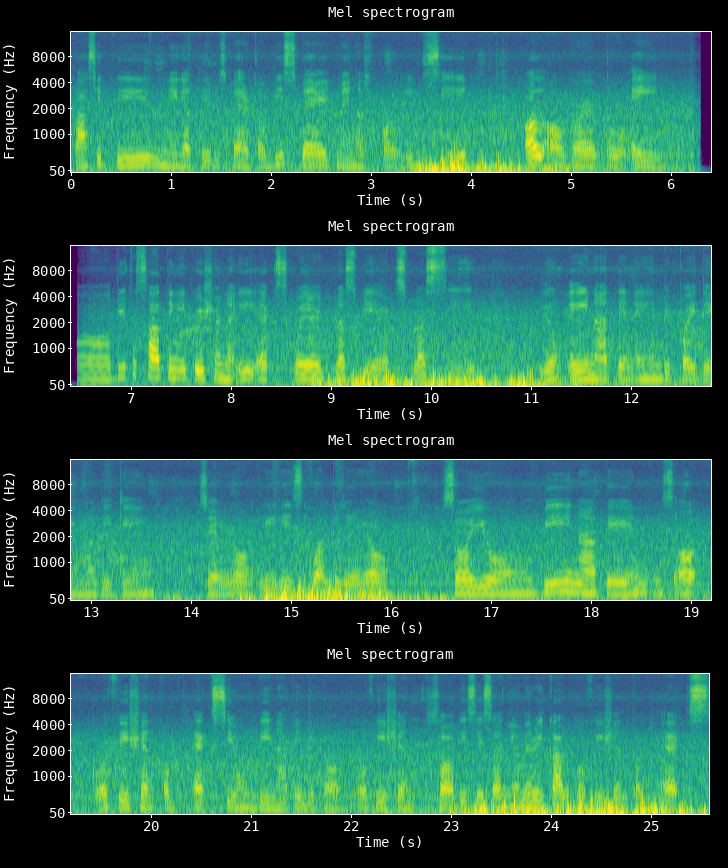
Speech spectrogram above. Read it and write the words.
positive negative square root of b squared minus 4ac all over 2a. So, dito sa ating equation na ax squared plus bx plus c, yung a natin ay hindi pwedeng magiging 0. a is equal to 0. So, yung b natin is coefficient of x yung b natin ito. Coefficient. So, this is a numerical coefficient of x.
